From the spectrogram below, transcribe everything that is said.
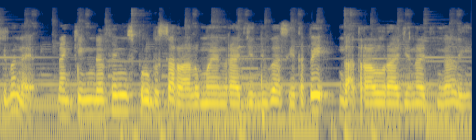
gimana ya ranking Davin 10 besar lah lumayan rajin juga sih tapi nggak terlalu rajin-rajin kali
